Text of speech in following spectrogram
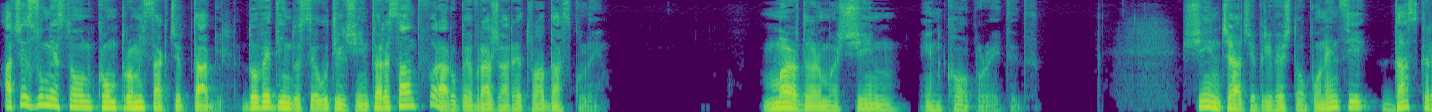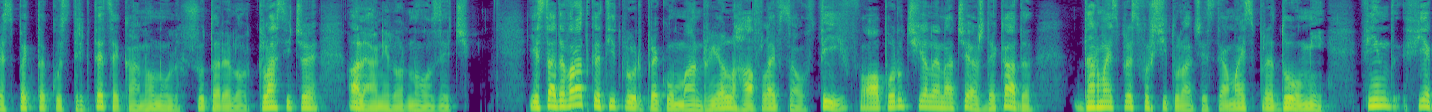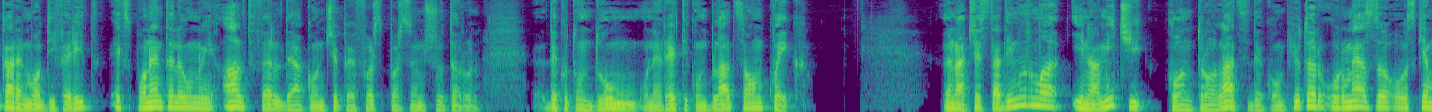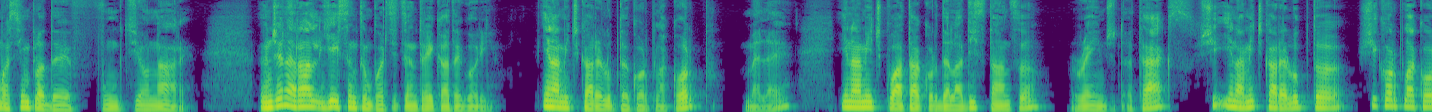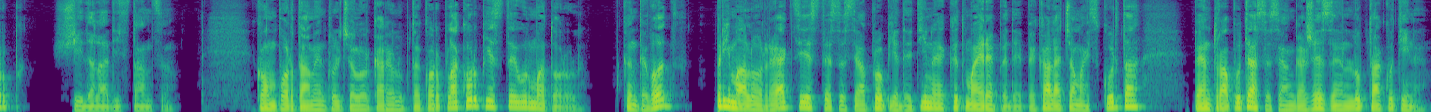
Acest zoom este un compromis acceptabil, dovedindu-se util și interesant fără a rupe vraja retro a dascului. Murder Machine Incorporated Și în ceea ce privește oponenții, Dusk respectă cu strictețe canonul shooterelor clasice ale anilor 90. Este adevărat că titluri precum Unreal, Half-Life sau Thief au apărut și ele în aceeași decadă, dar mai spre sfârșitul acestea, mai spre 2000, fiind fiecare în mod diferit exponentele unui alt fel de a concepe first-person shooter-ul, decât un Doom, un Heretic, un Blood sau un Quake. În acestea din urmă, inamicii controlați de computer urmează o schemă simplă de funcționare. În general, ei sunt împărțiți în trei categorii inamici care luptă corp la corp, melee, inamici cu atacuri de la distanță, ranged attacks, și inamici care luptă și corp la corp și de la distanță. Comportamentul celor care luptă corp la corp este următorul. Când te văd, prima lor reacție este să se apropie de tine cât mai repede, pe calea cea mai scurtă, pentru a putea să se angajeze în lupta cu tine.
